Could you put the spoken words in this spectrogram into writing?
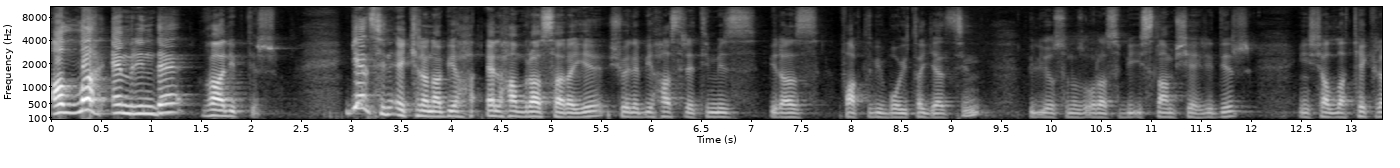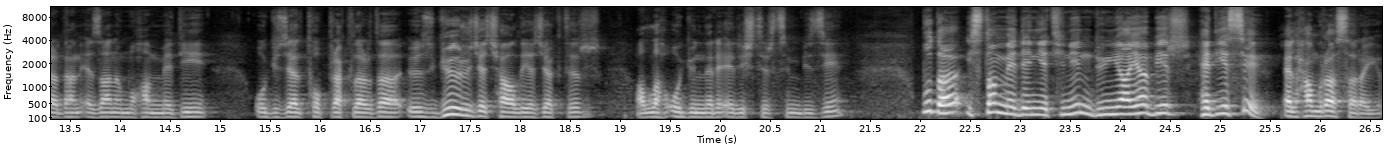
Allah emrinde galiptir. Gelsin ekrana bir Elhamra Sarayı şöyle bir hasretimiz biraz farklı bir boyuta gelsin. Biliyorsunuz orası bir İslam şehridir. İnşallah tekrardan ezanı Muhammedi o güzel topraklarda özgürce çağlayacaktır. Allah o günlere eriştirsin bizi. Bu da İslam medeniyetinin dünyaya bir hediyesi Elhamra Sarayı.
